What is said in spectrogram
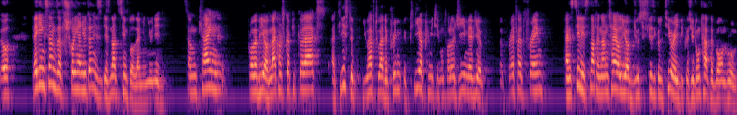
So making sense of Schrodinger-Newton is, is not simple. I mean, you need some kind probably of macroscopic collapse. At least a, you have to add a, prim, a clear primitive ontology, maybe a, a preferred frame. And still, it's not an entirely obvious physical theory because you don't have the Born rule.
